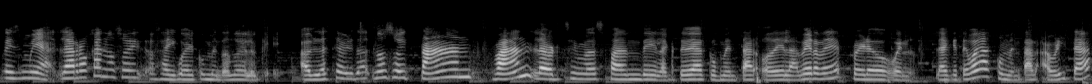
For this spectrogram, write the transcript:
Pues mira, la roja no soy, o sea, igual comentando de lo que hablaste ahorita, no soy tan fan, la verdad soy más fan de la que te voy a comentar o de la verde, pero bueno, la que te voy a comentar ahorita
